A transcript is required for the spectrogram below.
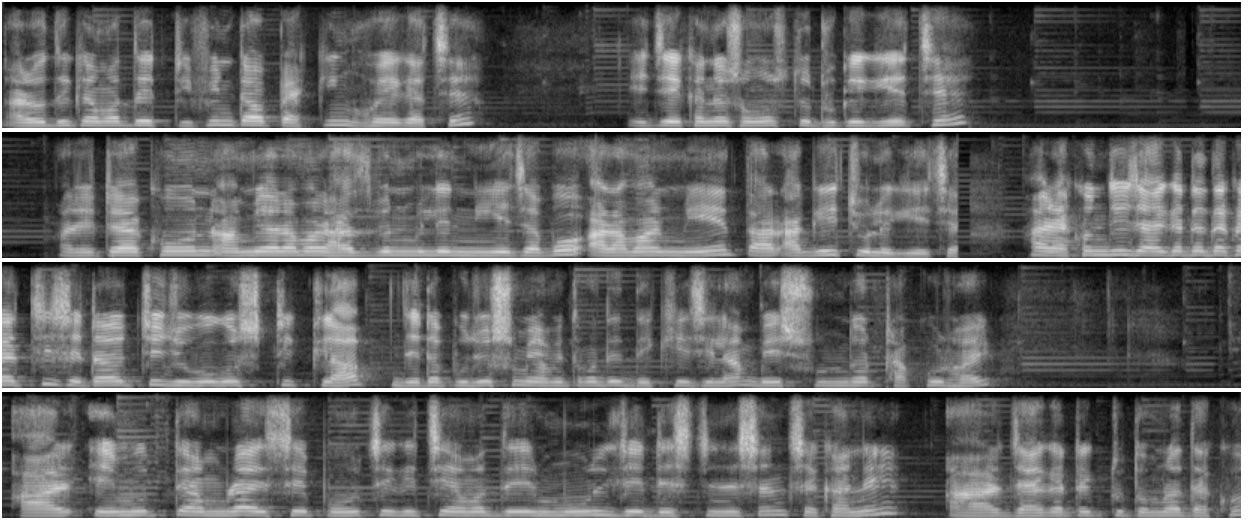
আর ওদিকে আমাদের টিফিনটাও প্যাকিং হয়ে গেছে। এই যে এখানে সমস্ত ঢুকে গিয়েছে। আর এটা এখন আমি আর আমার হাজব্যান্ড মিলে নিয়ে যাব। আর আমার মেয়ে তার আগেই চলে গিয়েছে। আর এখন যে জায়গাটা দেখাচ্ছি সেটা হচ্ছে যুবগোষ্ঠী ক্লাব যেটা পুজোর সময় আমি তোমাদের দেখিয়েছিলাম। বেশ সুন্দর ঠাকুর হয়। আর এই মুহূর্তে আমরা এসে পৌঁছে গেছি আমাদের মূল যে ডেস্টিনেশন সেখানে। আর জায়গাটা একটু তোমরা দেখো।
